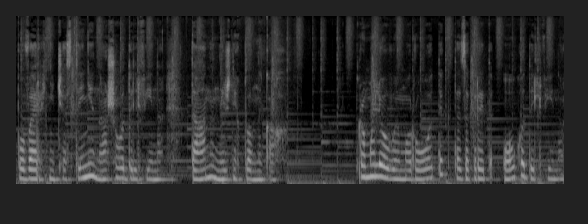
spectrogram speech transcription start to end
по верхній частині нашого дельфіна та на нижніх плавниках. Промальовуємо ротик та закрите око дельфіна.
